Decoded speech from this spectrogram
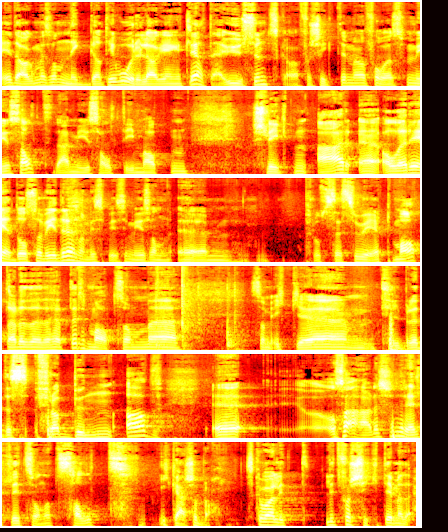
i dag med sånn negativ ordelag, egentlig. At det er usunt. Skal være forsiktig med å få i oss for mye salt. Det er mye salt i maten slik den er eh, allerede, osv. Når vi spiser mye sånn eh, prosessuert mat, er det det det heter? Mat som, eh, som ikke tilberedes fra bunnen av. Eh, og så er det generelt litt sånn at salt ikke er så bra. Skal være litt, litt forsiktig med det.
